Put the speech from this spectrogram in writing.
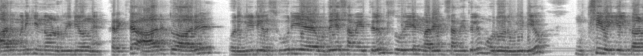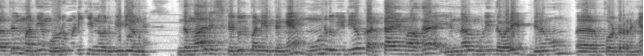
ஆறு மணிக்கு இன்னொன்று வீடியோங்க கரெக்டா ஆறு டு ஆறு ஒரு வீடியோ சூரிய உதய சமயத்திலும் சூரியன் மறையும் சமயத்திலும் ஒரு ஒரு வீடியோ உச்சி வெயில் காலத்தில் மதியம் ஒரு மணிக்கு இன்னொரு வீடியோங்க இந்த மாதிரி ஸ்கெடியூல் பண்ணியிருக்கேங்க. மூன்று வீடியோ கட்டாயமாக என்னால் முடிந்தவரை தினமும் போட்டுடுறேங்க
